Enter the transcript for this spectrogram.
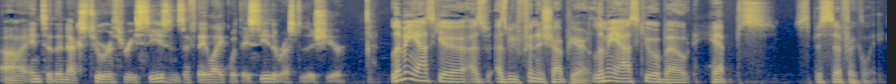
uh, into the next two or three seasons if they like what they see the rest of this year. Let me ask you as as we finish up here. Let me ask you about hips specifically.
